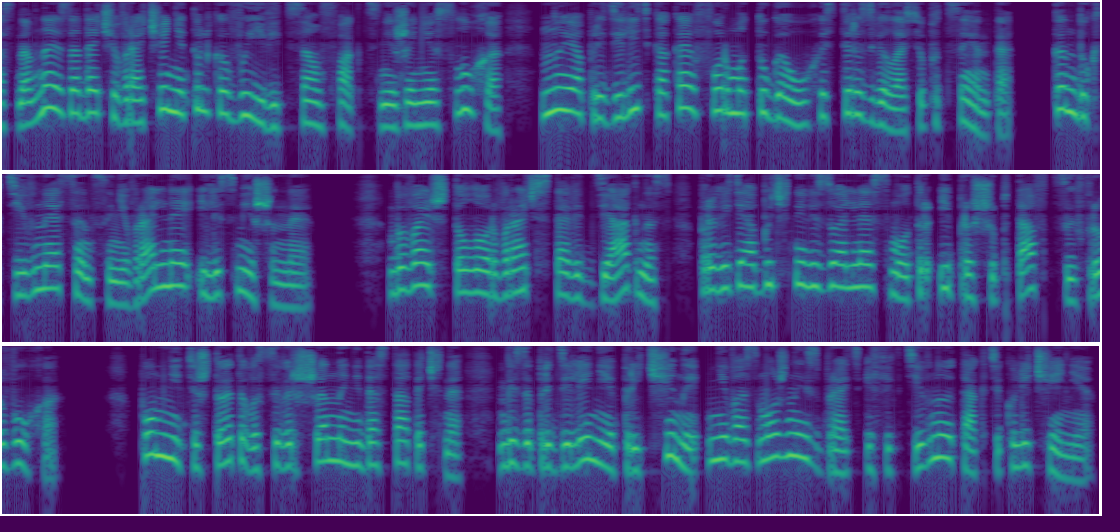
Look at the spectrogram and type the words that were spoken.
Основная задача врача не только выявить сам факт снижения слуха, но и определить, какая форма тугоухости развелась у пациента — кондуктивная, сенсоневральная или смешанная. Бывает, что лор-врач ставит диагноз, проведя обычный визуальный осмотр и прошептав цифры в ухо. Помните, что этого совершенно недостаточно. Без определения причины невозможно избрать эффективную тактику лечения.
